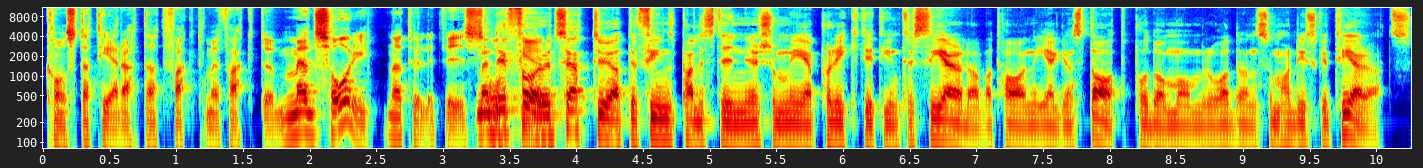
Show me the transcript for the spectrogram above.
konstaterat att faktum är faktum. Med sorg naturligtvis. Men det och, förutsätter ju att det finns palestinier som är på riktigt intresserade av att ha en egen stat på de områden som har diskuterats.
